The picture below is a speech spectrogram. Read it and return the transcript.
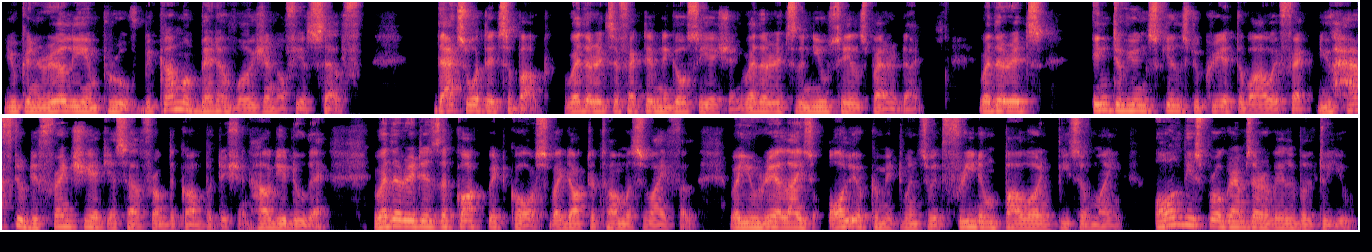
You can really improve, become a better version of yourself. That's what it's about, whether it's effective negotiation, whether it's the new sales paradigm, whether it's interviewing skills to create the wow effect. You have to differentiate yourself from the competition. How do you do that? Whether it is the cockpit course by Dr. Thomas Weifel, where you realize all your commitments with freedom, power, and peace of mind, All these programs are available to you.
